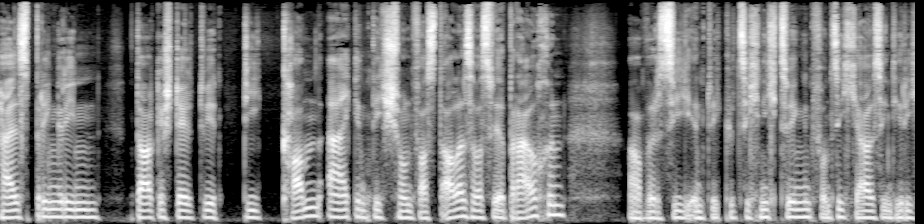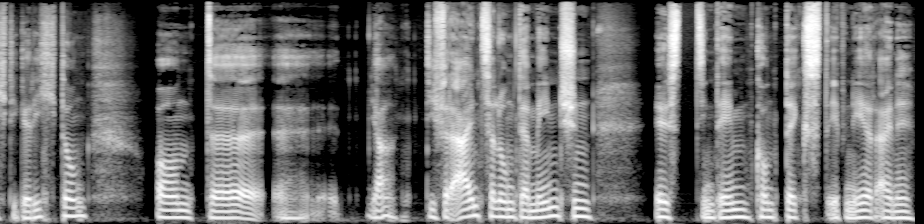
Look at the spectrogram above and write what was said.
Heilsbringerin dargestellt wird, die kann eigentlich schon fast alles, was wir brauchen, aber sie entwickelt sich nicht zwingend von sich aus in die richtige Richtung. Und äh, äh, ja, die Vereinzelung der Menschen ist in dem Kontext eben eher eine,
